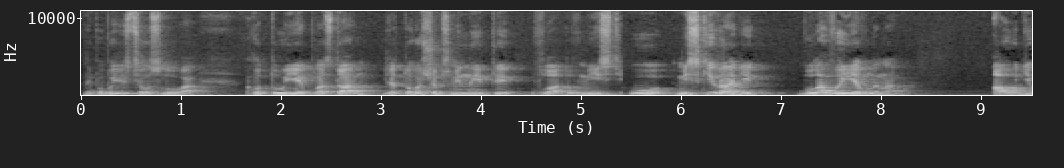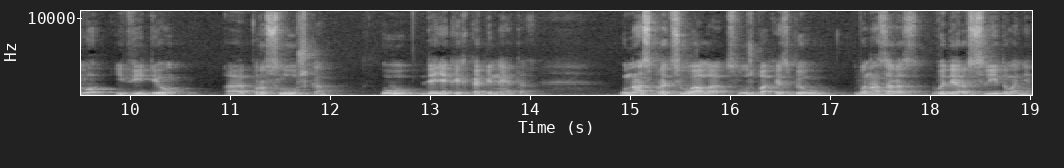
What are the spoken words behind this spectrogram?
не побоюсь цього слова, готує плацдарм для того, щоб змінити владу в місті. У міській раді була виявлена аудіо і відео е, прослушка у деяких кабінетах. У нас працювала служба СБУ, вона зараз веде розслідування.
